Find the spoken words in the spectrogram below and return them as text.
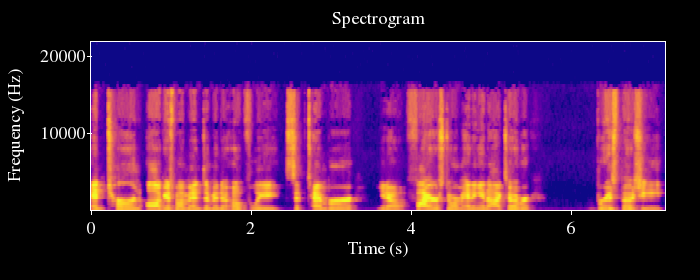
and turn August momentum into hopefully September, you know, firestorm heading into October. Bruce Bochy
